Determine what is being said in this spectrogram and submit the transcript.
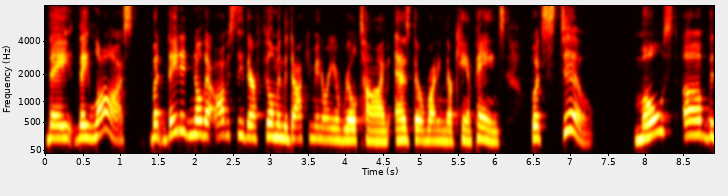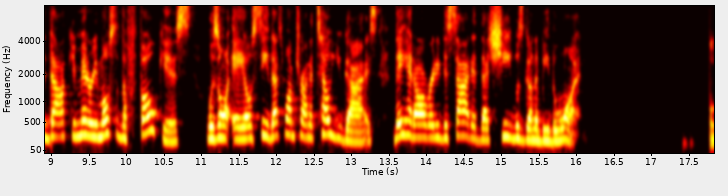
they they lost but they didn't know that obviously they're filming the documentary in real time as they're running their campaigns. But still most of the documentary most of the focus was on aoc that's what i'm trying to tell you guys. They had already decided that she was going to be the one. I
